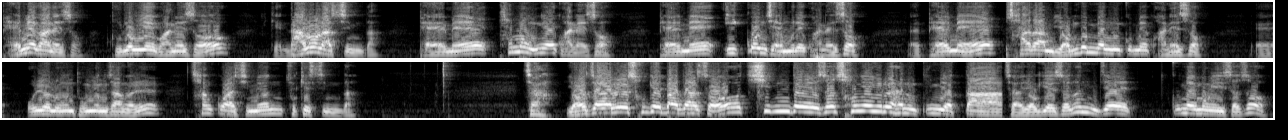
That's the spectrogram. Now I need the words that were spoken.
뱀에 관해서 구렁이에 관해서 이렇게 나눠놨습니다. 뱀의 태몽에 관해서 뱀의 이권 재물에 관해서 뱀의 사람 연분 맺는 꿈에 관해서 예, 올려놓은 동영상을 참고하시면 좋겠습니다. 자, 여자를 소개받아서 침대에서 성행위를 하는 꿈이었다. 자, 여기에서는 이제 꿈의夢에 있어서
